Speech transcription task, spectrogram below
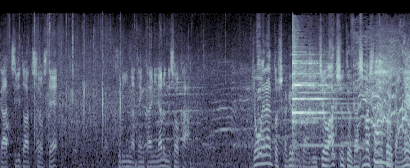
がっちりと握手をしてクリーンな展開になるんでしょうかジョン・エランと仕掛けられたので一応握手の手を出しましたね、トヨタがね。ね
